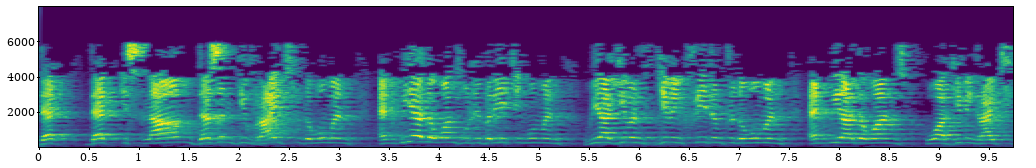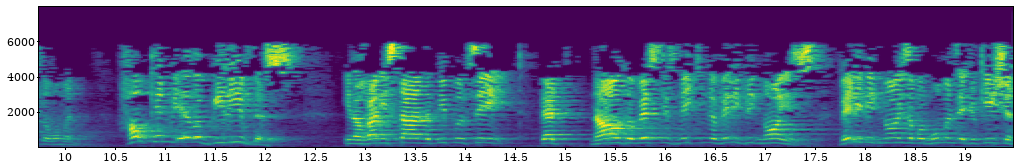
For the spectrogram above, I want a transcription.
that, that Islam doesn't give rights to the woman and we are the ones who are liberating women. We are given, giving freedom to the woman and we are the ones who are giving rights to the woman. How can we ever believe this? In Afghanistan, the people say that now the West is making a very big noise. Very big noise about women's education.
